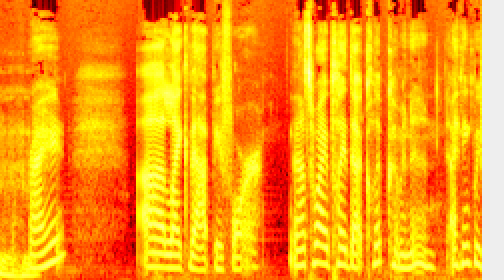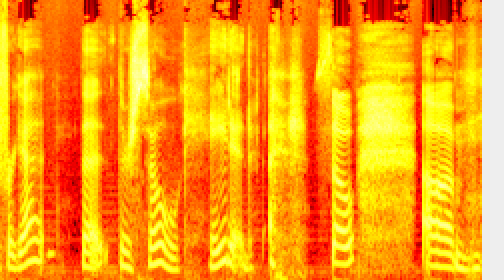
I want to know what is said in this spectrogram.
Mm-hmm. right? Uh, like that before. And that's why I played that clip coming in. I think we forget that they're so hated. so, um,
